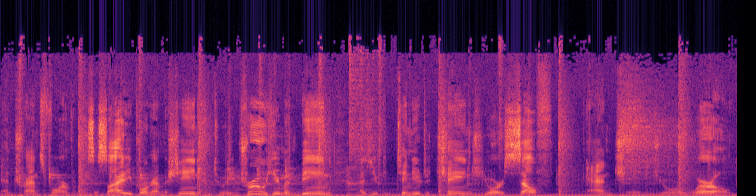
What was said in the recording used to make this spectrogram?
and transform from a society program machine into a true human being as you continue to change yourself and change your world.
